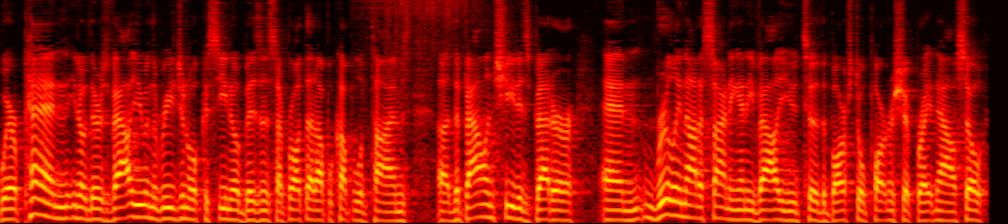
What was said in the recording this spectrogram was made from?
Where Penn, you know, there's value in the regional casino business. I brought that up a couple of times. Uh, the balance sheet is better and really not assigning any value to the Barstool partnership right now. So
